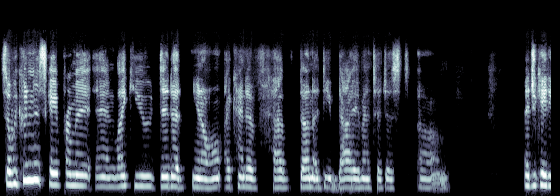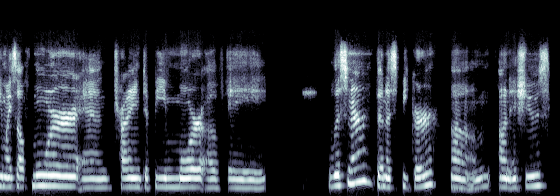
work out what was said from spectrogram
so we couldn't escape from it. And like you did a, you know, I kind of have done a deep dive into just um, educating myself more and trying to be more of a listener than a speaker um, on issues.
